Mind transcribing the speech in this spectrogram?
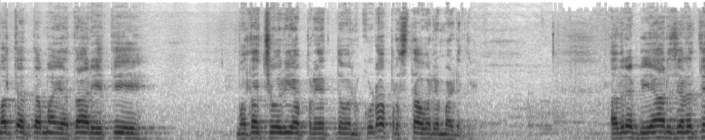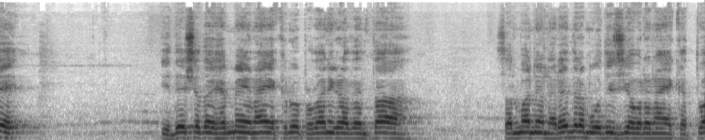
ಮತ್ತು ತಮ್ಮ ಯಥಾರೀತಿ ಮತಚೋರಿಯ ಪ್ರಯತ್ನವನ್ನು ಕೂಡ ಪ್ರಸ್ತಾವನೆ ಮಾಡಿದರು. ಆದರೆ ಬಿಹಾರ್ ಜನತೆ ಈ ದೇಶದ ಹೆಮ್ಮೆಯ ನಾಯಕರು, ಪ್ರಧಾನಿಗಳಾದಂಥ ಸನ್ಮಾನ್ಯ ನರೇಂದ್ರ ಮೋದಿಜಿಯವರ ನಾಯಕತ್ವ,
